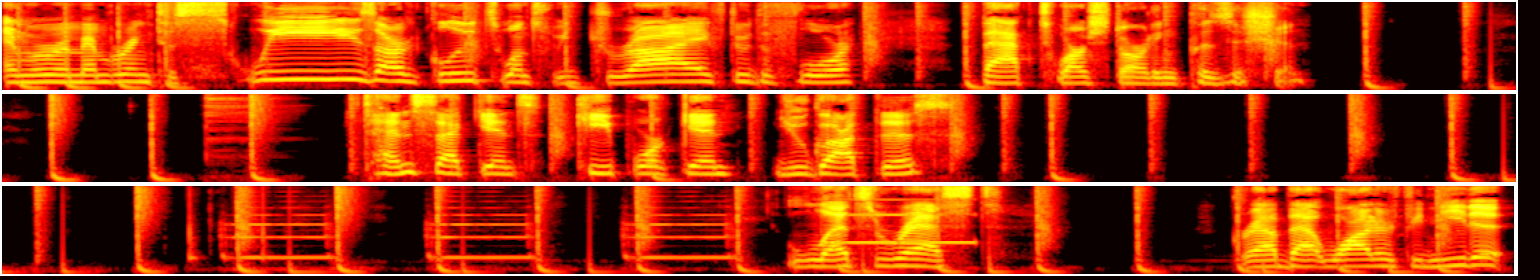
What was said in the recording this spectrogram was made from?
And we're remembering to squeeze our glutes once we drive through the floor back to our starting position. 10 seconds. Keep working. You got this. Let's rest. Grab that water if you need it.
